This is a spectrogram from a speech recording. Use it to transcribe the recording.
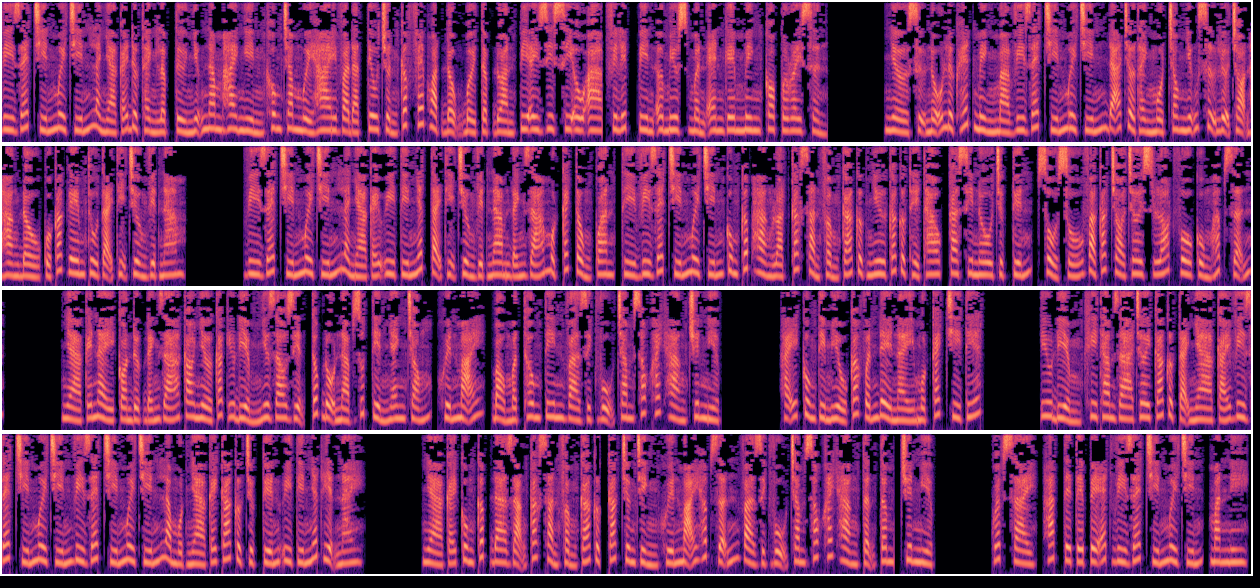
VZ99 là nhà cái được thành lập từ những năm 2012 và đạt tiêu chuẩn cấp phép hoạt động bởi tập đoàn PAGCOA, Philippine Amusement and Gaming Corporation. Nhờ sự nỗ lực hết mình mà VZ99 đã trở thành một trong những sự lựa chọn hàng đầu của các game thủ tại thị trường Việt Nam. VZ99 là nhà cái uy tín nhất tại thị trường Việt Nam đánh giá một cách tổng quan, thì VZ99 cung cấp hàng loạt các sản phẩm cá cược như cá cược thể thao, casino trực tuyến, sổ số và các trò chơi slot vô cùng hấp dẫn. Nhà cái này còn được đánh giá cao nhờ các ưu điểm như giao diện, tốc độ nạp rút tiền nhanh chóng, khuyến mãi, bảo mật thông tin và dịch vụ chăm sóc khách hàng chuyên nghiệp. Hãy cùng tìm hiểu các vấn đề này một cách chi tiết. Ưu điểm khi tham gia chơi cá cược tại nhà cái VZ99 VZ99 là một nhà cái cá cược trực tuyến uy tín nhất hiện nay. Nhà cái cung cấp đa dạng các sản phẩm cá cược, các chương trình khuyến mãi hấp dẫn và dịch vụ chăm sóc khách hàng tận tâm, chuyên nghiệp. Website: https vz99 money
